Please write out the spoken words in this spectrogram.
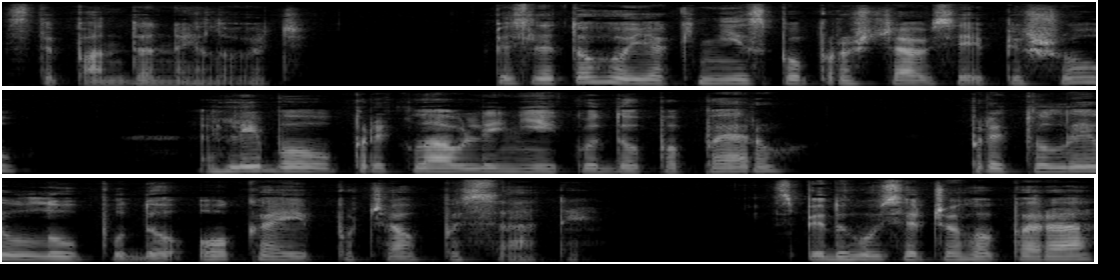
Степан Данилович. Після того, як ніс попрощався і пішов, Глібов приклав лінійку до паперу, притулив лупу до ока і почав писати. З під гусячого пера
